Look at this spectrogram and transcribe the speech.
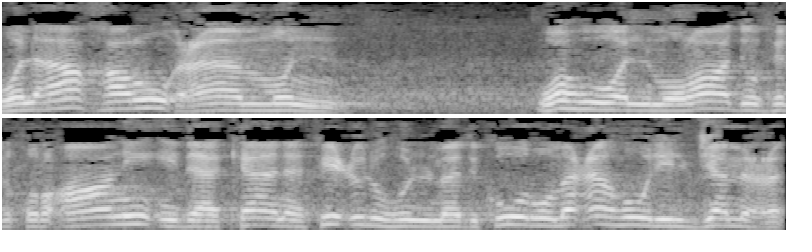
والآخر عام وهو المراد في القرآن إذا كان فعله المذكور معه للجمع.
